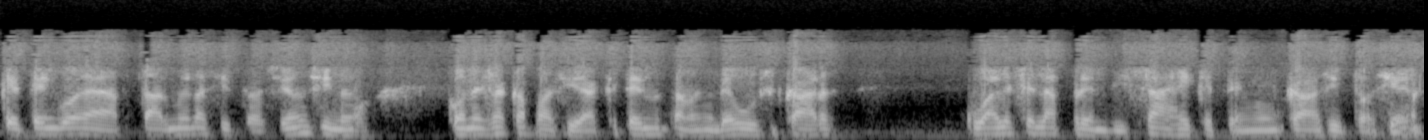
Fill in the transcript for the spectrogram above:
que tengo de adaptarme a una situación, sino con esa capacidad que tengo también de buscar cuál es el aprendizaje que tengo en cada situación.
